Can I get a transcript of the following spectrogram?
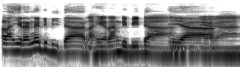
lahirannya di bidan Lahiran di bidan, Iya. ya kan.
